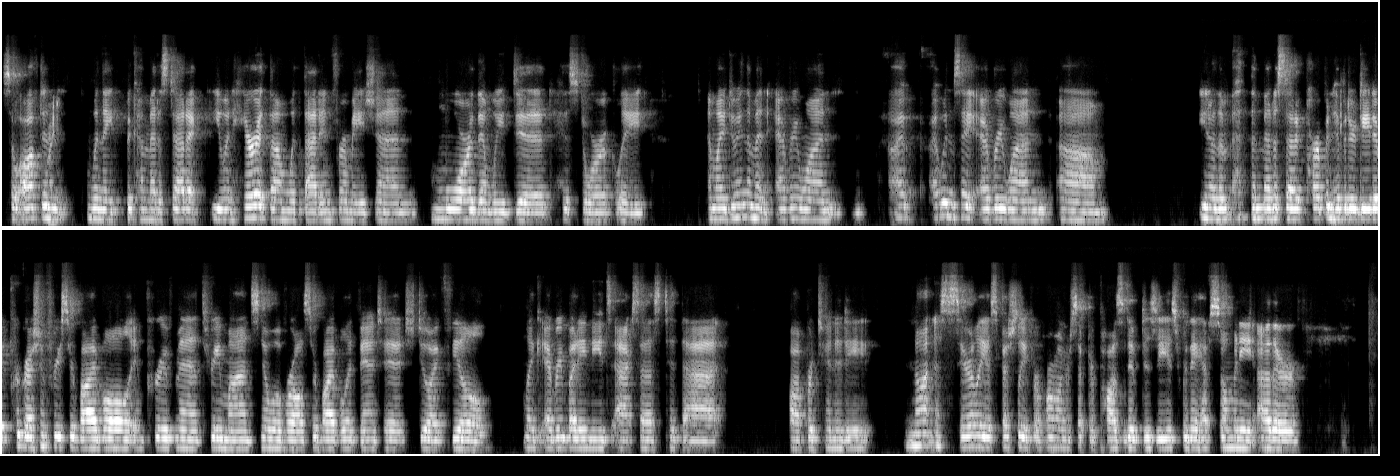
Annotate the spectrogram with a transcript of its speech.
So often right. when they become metastatic, you inherit them with that information more than we did historically. Am I doing them in everyone? I, I wouldn't say everyone. Um, you know, the, the metastatic PARP inhibitor data, progression-free survival improvement, three months, no overall survival advantage. Do I feel like everybody needs access to that opportunity? Not necessarily, especially for hormone receptor positive disease, where they have so many other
